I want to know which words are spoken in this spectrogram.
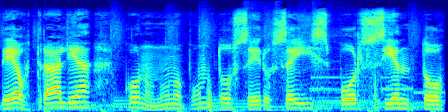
de Australia con un 1.06%.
